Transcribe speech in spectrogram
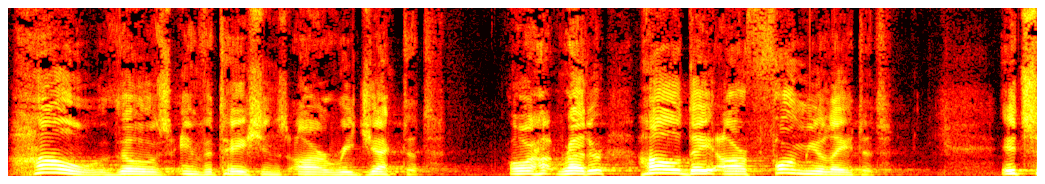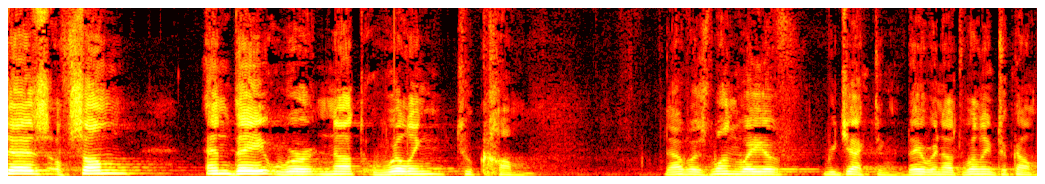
how those invitations are rejected, or rather, how they are formulated. It says of some, and they were not willing to come. That was one way of rejecting. They were not willing to come.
